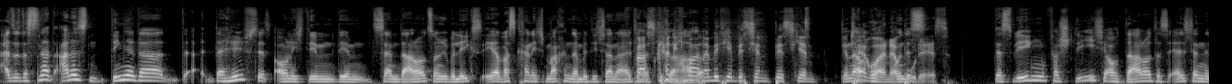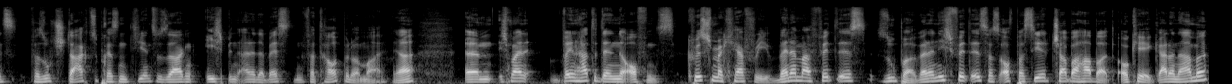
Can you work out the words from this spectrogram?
Also das sind halt alles Dinge, da, da, da hilfst du jetzt auch nicht dem, dem Sam Darnold, sondern überlegst eher, was kann ich machen, damit ich da eine Was Alternative kann ich habe. machen, damit hier ein bisschen, bisschen Genau. Terror in der Und Bude ist? deswegen verstehe ich ja auch Darnold, dass er sich dann jetzt versucht stark zu präsentieren, zu sagen, ich bin einer der Besten, vertraut mir doch mal, ja. Ähm, ich meine, wen hatte denn in der Offense? Christian McCaffrey, wenn er mal fit ist, super. Wenn er nicht fit ist, was oft passiert, Chubba Hubbard, okay, geiler Name.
